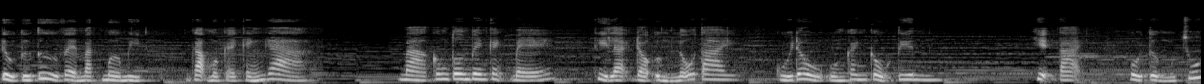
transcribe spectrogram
Tiểu tứ tử vẻ mặt mờ mịt, gặm một cái cánh gà. Mà công tôn bên cạnh bé thì lại đỏ ửng lỗ tai, cúi đầu uống canh cầu tiên. Hiện tại, hồi tưởng một chút,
